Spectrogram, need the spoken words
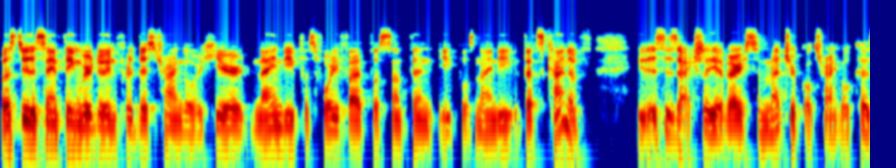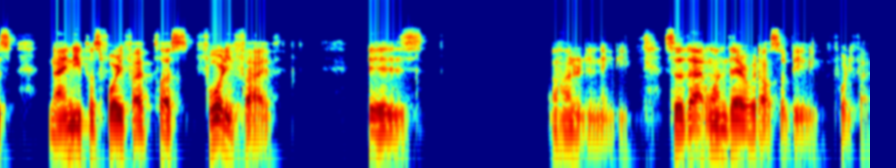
Let's do the same thing we are doing for this triangle over here. 90 plus 45 plus something equals 90. That's kind of, this is actually a very symmetrical triangle because 90 plus 45 plus 45 is 180. So that one there would also be 45.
